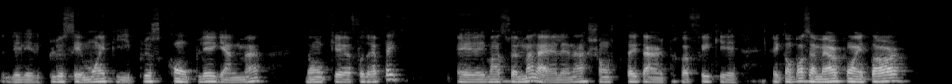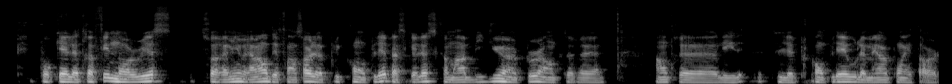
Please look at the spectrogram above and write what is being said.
les plus et moins, puis plus complet également. Donc, il faudrait peut-être éventuellement, la LNH change peut-être à un trophée qui récompense le meilleur pointeur pour que le trophée Norris soit remis vraiment au défenseur le plus complet parce que là, c'est comme ambigu un peu entre, euh, entre euh, les, le plus complet ou le meilleur pointeur.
